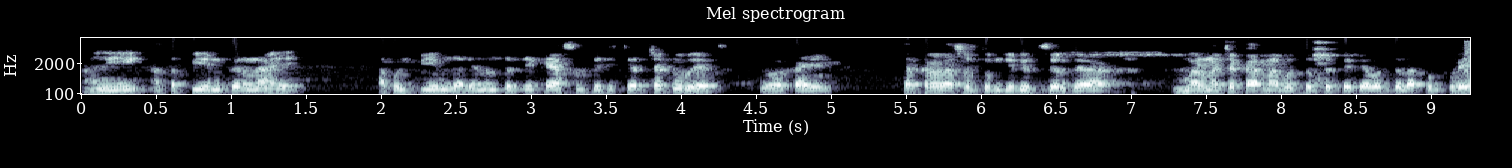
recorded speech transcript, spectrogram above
आणि आता पी एम करणं आहे. आपण पी एम झाल्यानंतर जे काय असेल त्याची चर्चा करूयात. किंवा काही तक्रार असेल तुमची रितसर त्या मरणाच्या कारणाबद्दल तर त्याच्याबद्दल आपण पुढे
